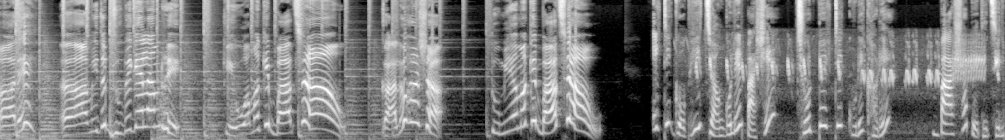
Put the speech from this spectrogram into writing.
আরে, আমি তো ডুবে গেলাম রে। কেউ আমাকে বাঁচাও। কালো হাসা, তুমি আমাকে বাঁচাও। একটি গভীর জঙ্গলের পাশে ছোট্ট একটি কুড়ে ঘরে বাসা বেঁধেছিল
